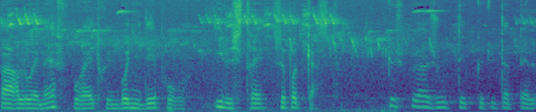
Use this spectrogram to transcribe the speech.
par l'ONF, pourraient être une bonne idée pour illustrer ce podcast. Que je peux ajouter que tu t'appelles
